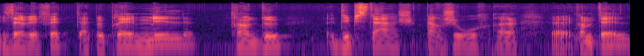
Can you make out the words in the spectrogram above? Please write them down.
ils avaient fait à peu près 1032 dépistages par jour euh, euh, comme tel.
